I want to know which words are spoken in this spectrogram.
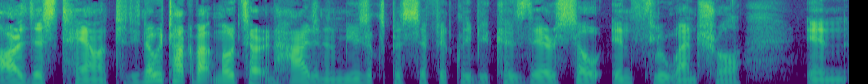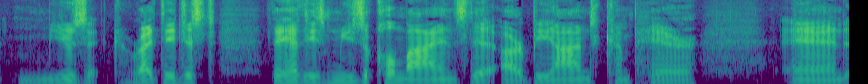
are this talented. You know, we talk about Mozart and Haydn and music specifically because they are so influential in music, right? They just they have these musical minds that are beyond compare, and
